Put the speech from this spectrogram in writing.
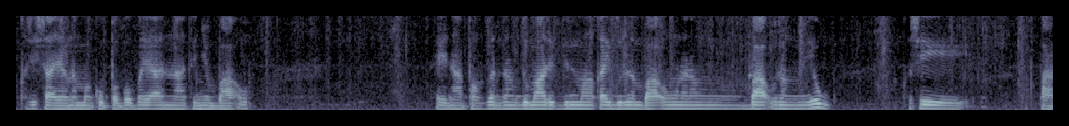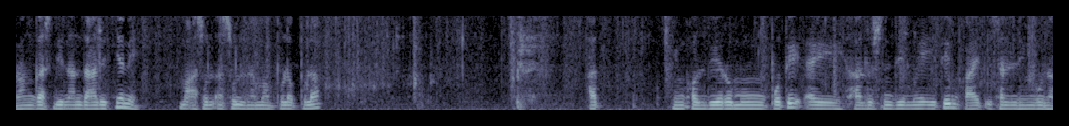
Kasi sayang naman kung pababayaan natin yung bao. Eh napakagandang dumalit din mga kaidol ng baong na ng bao ng niyog. Kasi parang gas din ang dalit niyan eh. Maasul-asul naman pula-pula at yung kaldero mong puti ay halos hindi mo itim kahit isang linggo na.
